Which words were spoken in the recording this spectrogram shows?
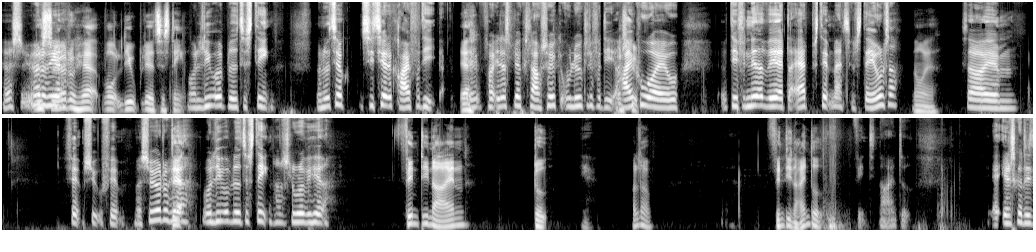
Hvad søger Hvad du søger her? du her, hvor liv bliver til sten? Hvor liv er blevet til sten. Jeg er nødt til at citere det korrekt, fordi Ja. øh, for ellers bliver Claus Høg ulykkelig, fordi Undskyld. haiku er jo defineret ved, at der er et bestemt antal stavelser. Nå ja. Så øhm, 5, 7, 5. Hvad søger du Der. her? Hvor liv er blevet til sten, og så slutter vi her. Find din egen død. Ja. Hold da op. Find din egen død. Find din egen død. Jeg elsker det,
